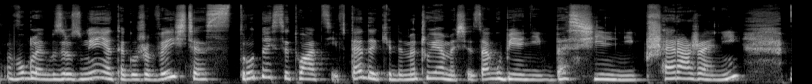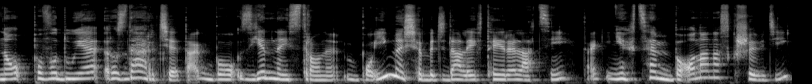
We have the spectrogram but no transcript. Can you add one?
w ogóle jakby zrozumienie tego, że wyjście z trudnej sytuacji wtedy, kiedy my czujemy się zagubieni, bezsilni, przerażeni, no powoduje rozdarcie, tak? Bo z jednej strony boimy się być dalej w tej relacji, tak? I nie chcemy, bo ona nas krzywdzi,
